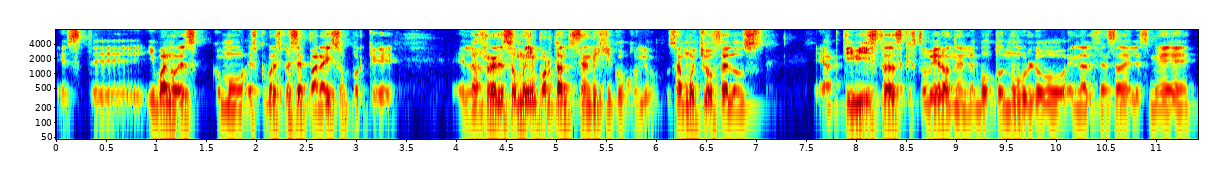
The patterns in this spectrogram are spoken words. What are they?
Este, y bueno, es como, es como una especie de paraíso porque eh, las redes son muy importantes en México, Julio. O sea, muchos de los activistas que estuvieron en el voto nulo, en la defensa del SME,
